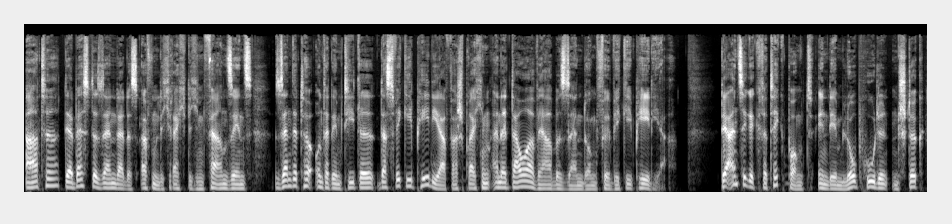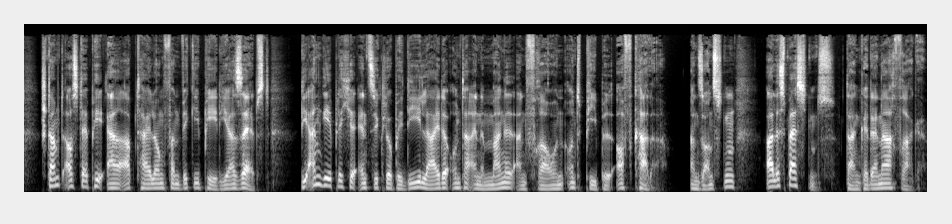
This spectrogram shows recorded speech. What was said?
Arte, der beste Sender des öffentlich-rechtlichen Fernsehens, sendete unter dem Titel Das Wikipedia-Versprechen eine Dauerwerbesendung für Wikipedia. Der einzige Kritikpunkt in dem lobhudelnden Stück stammt aus der PR-Abteilung von Wikipedia selbst. Die angebliche Enzyklopädie leide unter einem Mangel an Frauen und People of Color. Ansonsten alles bestens, danke der Nachfrage.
